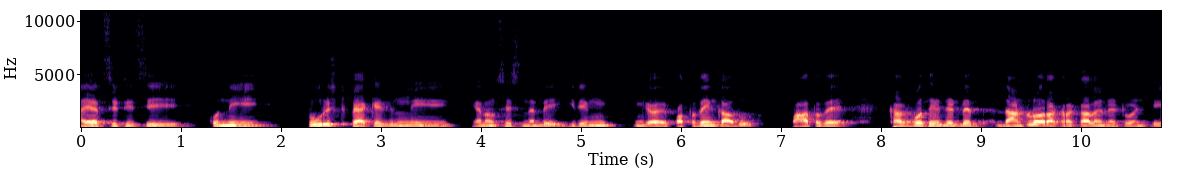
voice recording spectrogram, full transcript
ఐఆర్సిటీసీ కొన్ని టూరిస్ట్ ప్యాకేజీలని అనౌన్స్ చేసిందండి. ఇదేం ఇంకా కొత్తదేం కాదు పాతదే. కాకపోతే ఏంటంటే దాంట్లో రకరకాలైనటువంటి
